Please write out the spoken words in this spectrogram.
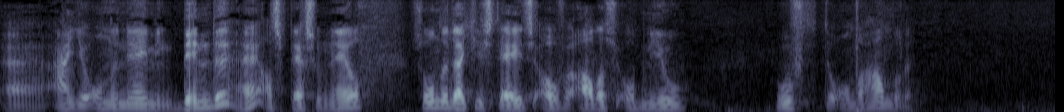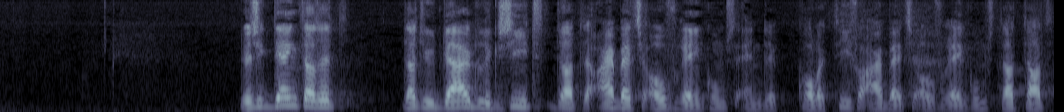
uh, aan je onderneming binden hè, als personeel, zonder dat je steeds over alles opnieuw hoeft te onderhandelen. Dus ik denk dat het dat u duidelijk ziet dat de arbeidsovereenkomst en de collectieve arbeidsovereenkomst, dat, dat,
